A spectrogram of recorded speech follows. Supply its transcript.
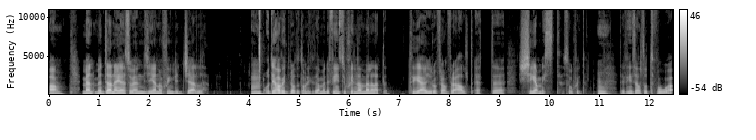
Ja. Mm. Men, men den är alltså en genomskinlig gel. Mm. Och det har vi inte pratat om riktigt än, men det finns ju skillnad mellan att det är ju då framför allt ett eh, kemiskt solskydd. Mm. Det finns alltså två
